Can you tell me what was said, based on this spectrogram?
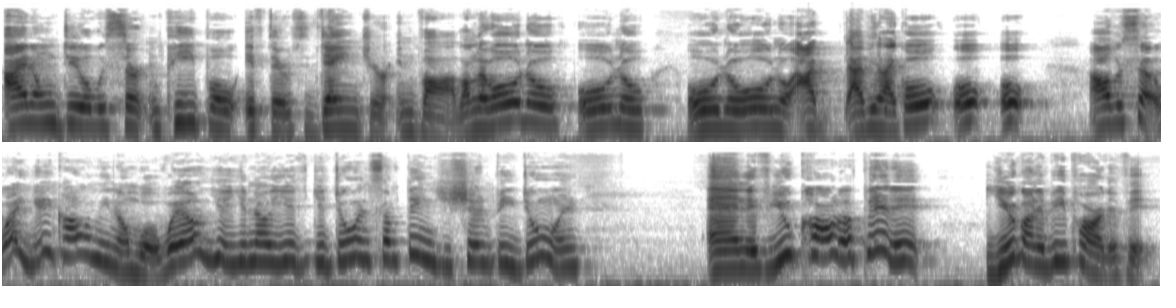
I don't deal with certain people if there's danger involved. I'm like, oh no, oh no, oh no, oh no. I, I be like, oh, oh, oh. All of a sudden, wait, you ain't calling me no more. Well, you, you know, you, you're doing some things you shouldn't be doing. And if you caught up in it, you're going to be part of it.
